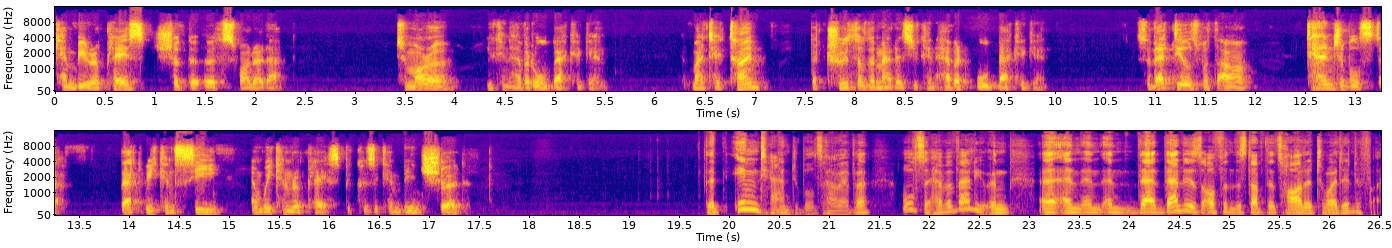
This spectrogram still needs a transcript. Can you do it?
can be replaced should the earth swallow it up. Tomorrow, you can have it all back again. It might take time, but truth of the matter is you can have it all back again. So that deals with our tangible stuff that we can see and we can replace because it can be insured. That intangibles, however, also have a value, and uh, and and and that that is often the stuff that's harder to identify.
